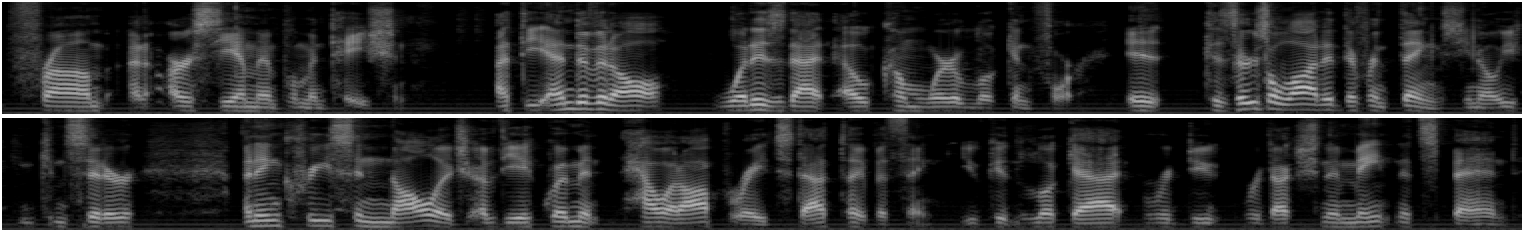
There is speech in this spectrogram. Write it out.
from an RCM implementation? At the end of it all, what is that outcome we're looking for? Because there's a lot of different things. You know, you can consider an increase in knowledge of the equipment, how it operates, that type of thing. You could look at redu- reduction in maintenance spend,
